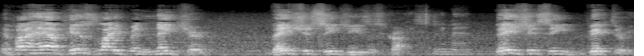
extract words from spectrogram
if I have his life in nature, they should see Jesus Christ. Amen. They should see victory.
